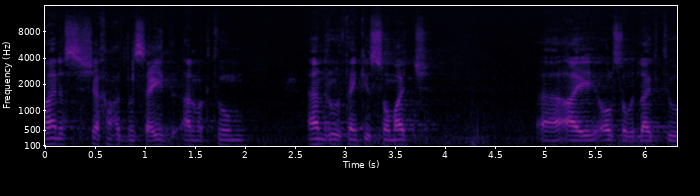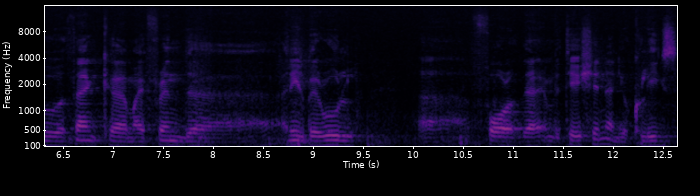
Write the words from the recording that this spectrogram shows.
Highness Sheikh Ahmed bin Saeed Al Maktoum. Andrew, thank you so much. Uh, I also would like to thank uh, my friend uh, Anil Bhoyrul uh, for the invitation and your colleagues.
